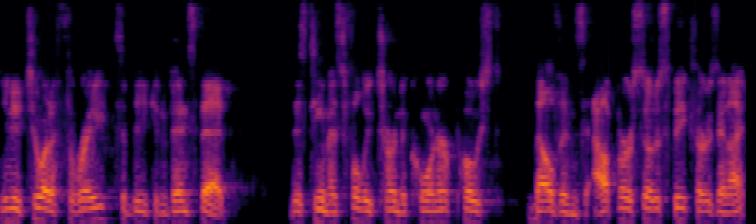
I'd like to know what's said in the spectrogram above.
you need two out of three to be convinced that this team has fully turned the corner post Melvin's outburst, so to speak, Thursday night?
